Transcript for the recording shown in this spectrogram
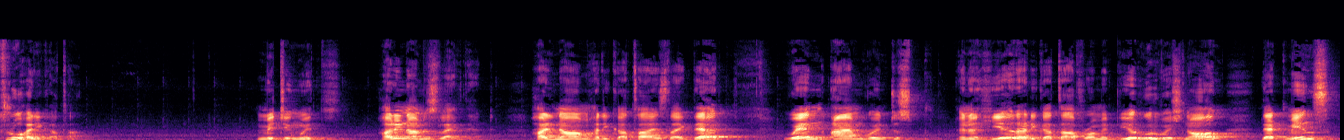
through Harikatha. Meeting with Harinam is like that. Harinam, Harikatha is like that. When I am going to you know, hear Harikatha from a pure Guru Vaishnava, that means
